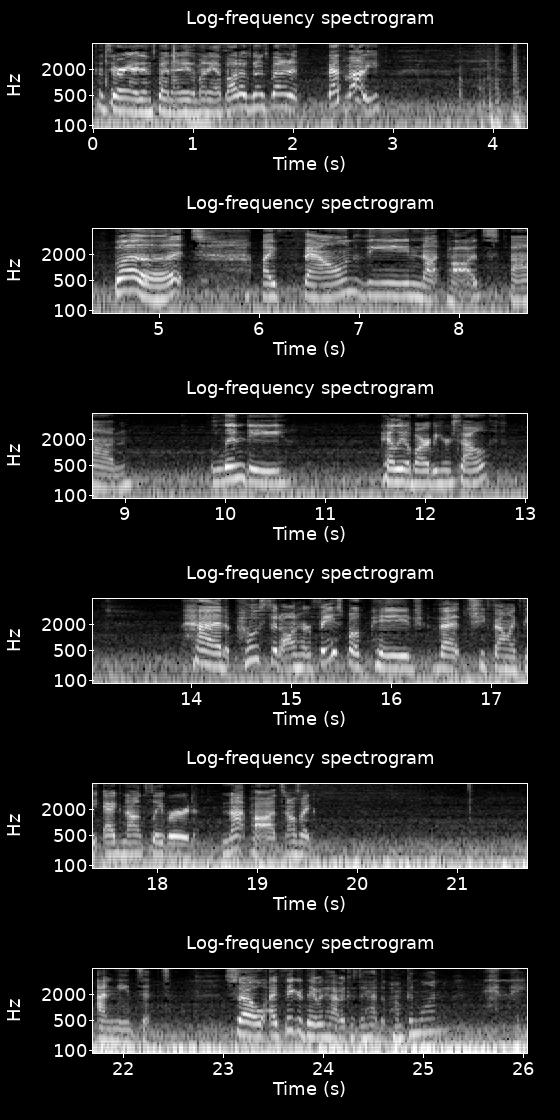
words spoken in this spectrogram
considering I didn't spend any of the money I thought I was going to spend it at Bath Body. But I found the nut pods. Um, Lindy, Paleo Barbie herself, had posted on her Facebook page that she found like the eggnog flavored nut pods. And I was like, I needs it. So I figured they would have it because they had the pumpkin one. And they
